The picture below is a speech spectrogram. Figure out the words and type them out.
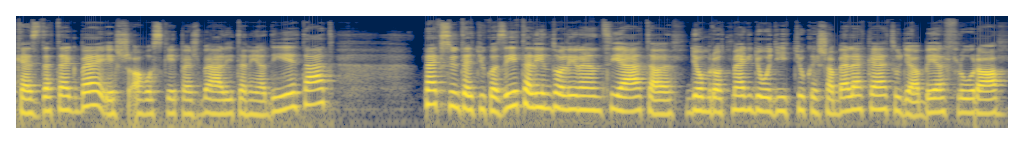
kezdetekbe, és ahhoz képes beállítani a diétát. Megszüntetjük az ételintoleranciát, a gyomrot meggyógyítjuk, és a beleket, ugye a bélflóra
